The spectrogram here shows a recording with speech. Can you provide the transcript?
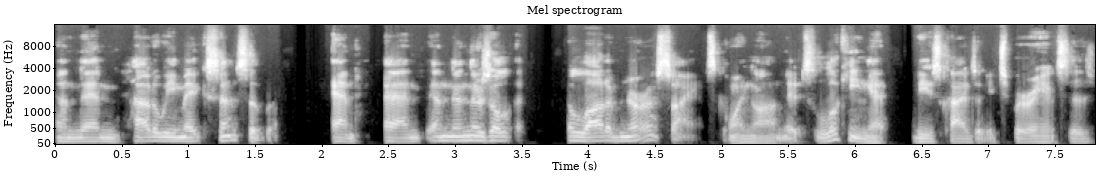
And then how do we make sense of them? And, and, and then there's a, a lot of neuroscience going on that's looking at these kinds of experiences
